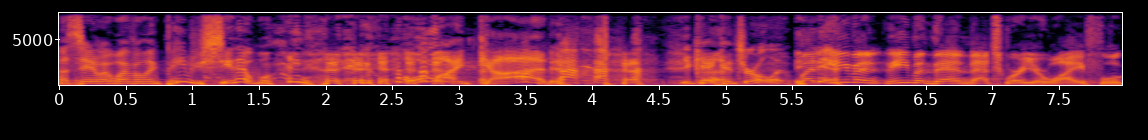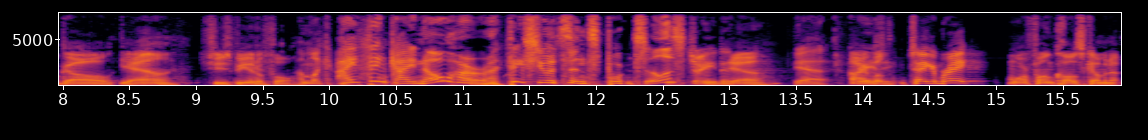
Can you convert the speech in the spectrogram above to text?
I say to my wife, I'm like, babe, you see that woman? oh my God. you can't control it. But even even then, that's where your wife will go. Yeah, she's beautiful. I'm like, I think I know her. I think she was in Sports Illustrated. Yeah. Yeah. All right, well, take a break. More phone calls coming up.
